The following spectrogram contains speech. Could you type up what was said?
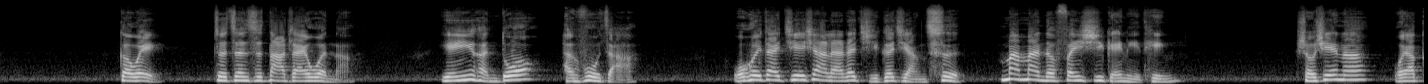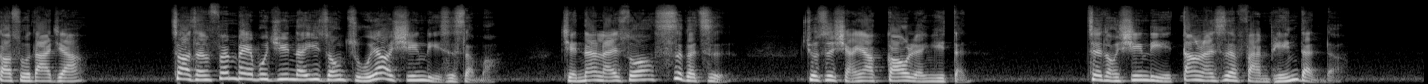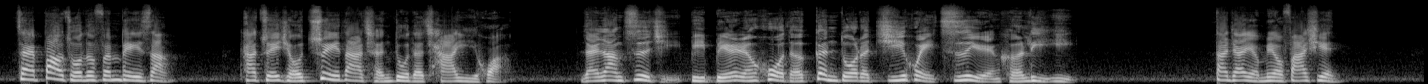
各位，这真是大灾问啊！原因很多，很复杂。我会在接下来的几个讲次慢慢的分析给你听。首先呢，我要告诉大家，造成分配不均的一种主要心理是什么？简单来说，四个字。就是想要高人一等，这种心理当然是反平等的。在报酬的分配上，他追求最大程度的差异化，来让自己比别人获得更多的机会、资源和利益。大家有没有发现，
